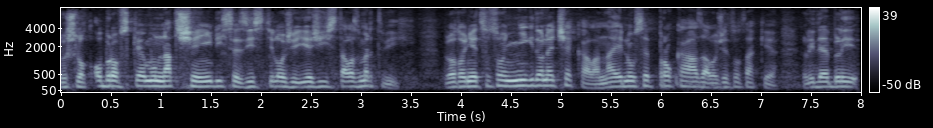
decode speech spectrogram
došlo k obrovskému nadšení, když se zjistilo, že Ježíš stal z mrtvých. Bylo to něco, co nikdo nečekal a najednou se prokázalo, že to tak je. Lidé byli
